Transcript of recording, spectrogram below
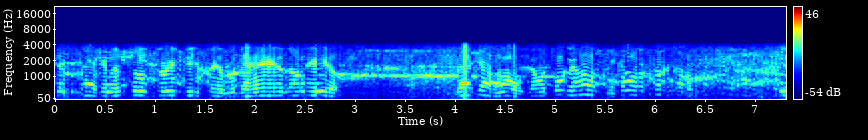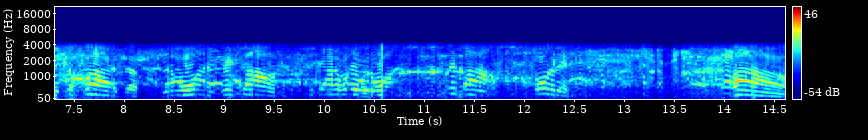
take it back in the 2-3 defense with their hands on their hips. Back out home. Number 20 Austin. Call the turnover. She surprised her. Number one, down. She got away with one. Rebound. 40. Foul.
